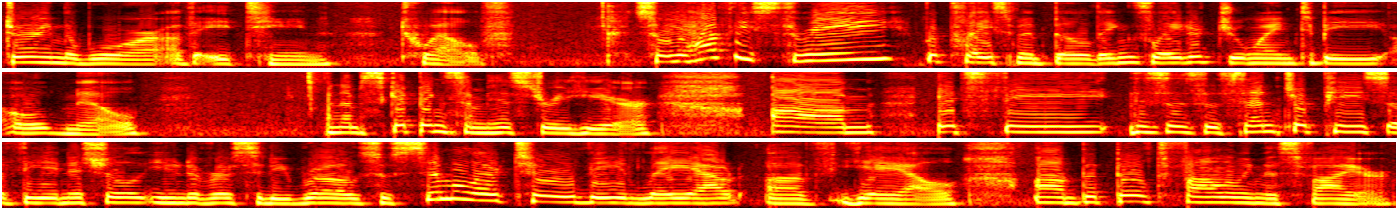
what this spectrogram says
during the War of 1812. So you have these three replacement buildings, later joined to be Old Mill. And I'm skipping some history here. Um, it's the this is the centerpiece of the initial University Row, so similar to the layout of Yale, um, but built following this fire.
